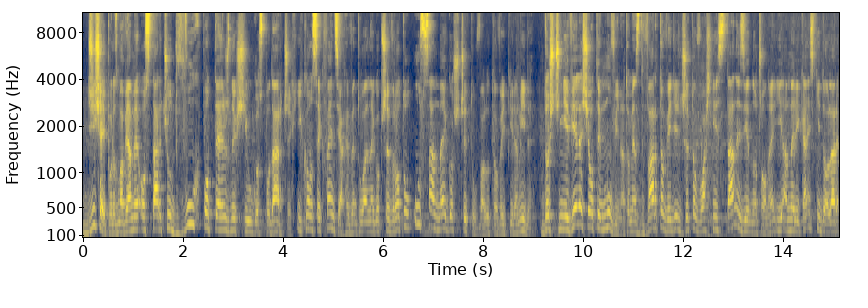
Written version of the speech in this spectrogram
Dzisiaj porozmawiamy o starciu dwóch potężnych sił gospodarczych i konsekwencjach ewentualnego przewrotu u samego szczytu walutowej piramidy. Dość niewiele się o tym mówi, natomiast warto wiedzieć, że to właśnie Stany Zjednoczone i amerykański dolar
